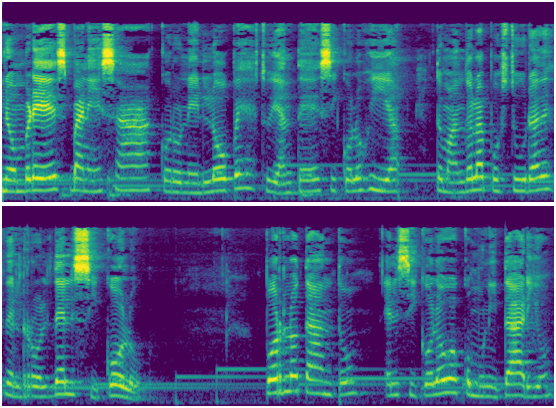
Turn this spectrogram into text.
nombre es Vanessa Coronel López, estudiante de psicología, tomando la postura desde el rol del psicólogo. Por lo tanto, el psicólogo comunitario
